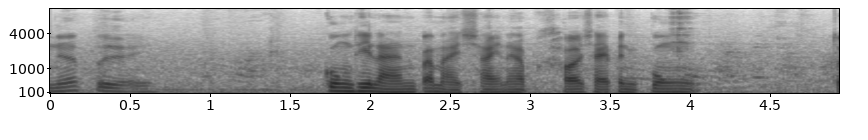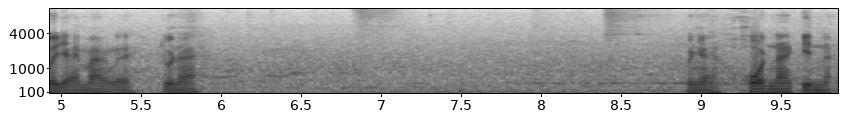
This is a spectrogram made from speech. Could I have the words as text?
เนื้อเปื่อย กุ้งที่ร้านป้าหมายใช้นะครับ เขาใช้เป็นกุ้งตัวใหญ่มากเลยดูนะเป็นไงโคตรน่ากินอะ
